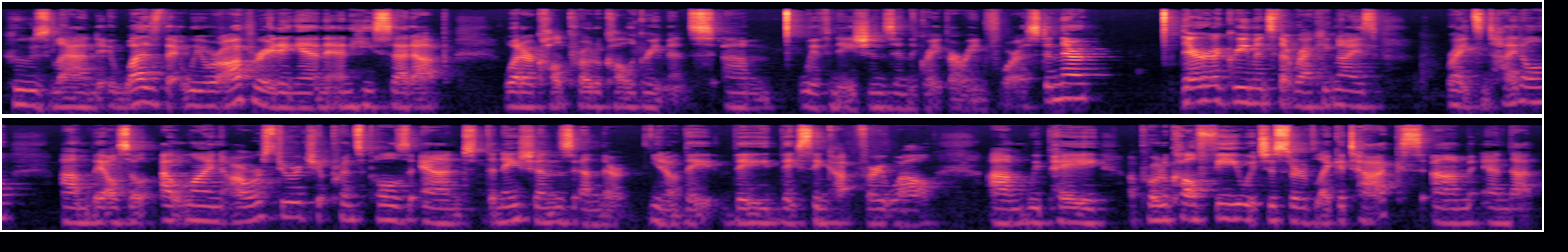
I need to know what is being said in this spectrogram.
whose land it was that we were operating in, and he set up what are called protocol agreements um, with nations in the Great Bear Rainforest. And they're, they're agreements that recognize rights and title. Um, they also outline our stewardship principles and the nations, and they're you know they they they sync up very well. Um, we pay a protocol fee, which is sort of like a tax, um, and that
